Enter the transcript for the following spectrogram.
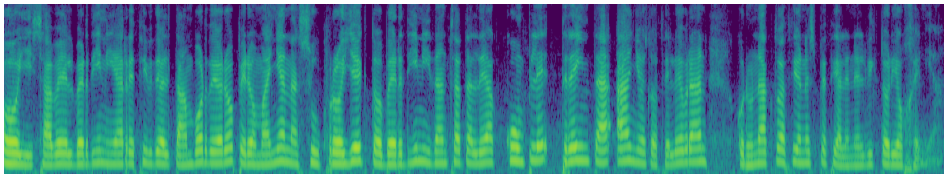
Hoy Isabel Verdini ha recibido el tambor de oro, pero mañana su proyecto Verdini Danza Taldea cumple 30 años. Lo celebran con una actuación especial en el Victoria Eugenia.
